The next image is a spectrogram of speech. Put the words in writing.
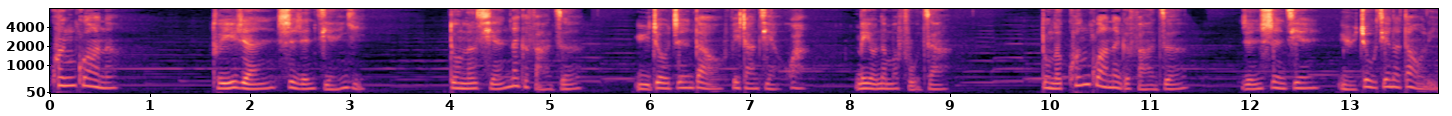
坤卦呢，颓然是人简矣。懂了钱那个法则，宇宙之道非常简化，没有那么复杂。懂了坤卦那个法则，人世间、宇宙间的道理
